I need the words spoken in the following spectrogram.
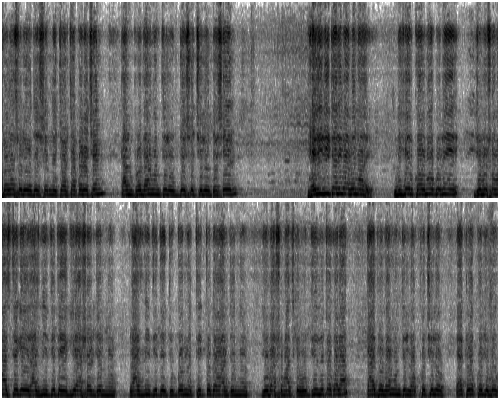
সরাসরি ওদের সঙ্গে চর্চা করেছেন, কারণ প্রধানমন্ত্রীর উদ্দেশ্য ছিল দেশের হেরিডিটারি ভাবে নয়, নিজের কর্মগুণে যুব সমাজ থেকে এই রাজনীতিতে এগিয়ে আসার জন্য, রাজনীতিতে যোগ্য নেতৃত্ব দেওয়ার জন্য যুব সমাজকে উজ্জীবিত করা। তাই প্রধানমন্ত্রীর লক্ষ্য ছিল এক লক্ষ যুবক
